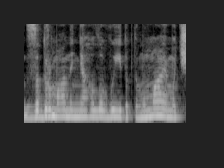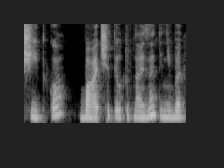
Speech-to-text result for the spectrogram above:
задурманення голови. Тобто ми маємо чітко бачити, отут навіть, знаєте, ніби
